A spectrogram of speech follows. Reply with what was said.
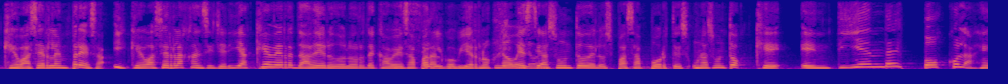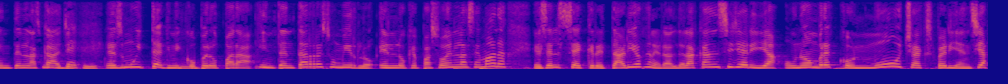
¿Qué va a hacer la empresa y qué va a hacer la Cancillería? Qué verdadero dolor de cabeza para el gobierno este asunto de los pasaportes. Un asunto que entiende poco la gente en la calle. Es muy técnico, pero para intentar resumirlo en lo que pasó en la semana, es el secretario general de la Cancillería, un hombre con mucha experiencia,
